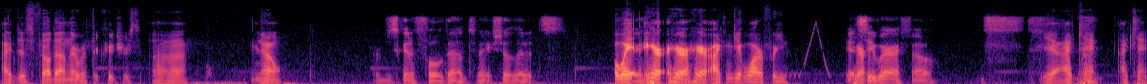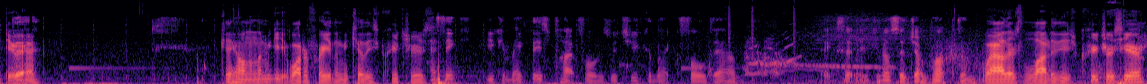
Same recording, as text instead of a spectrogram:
I just fell down there with the creatures. Uh, no. I'm just gonna fall down to make sure that it's. Oh wait, here, here, here. I can get water for you. Yeah. Here. See where I fell? Yeah, I can't. I can't do it. Okay, hold on. Let me get water for you. Let me kill these creatures. I think you can make these platforms which you can like fall down. Except you can also jump up them. Wow, there's a lot of these creatures here.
